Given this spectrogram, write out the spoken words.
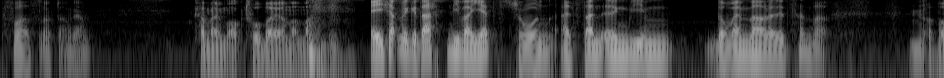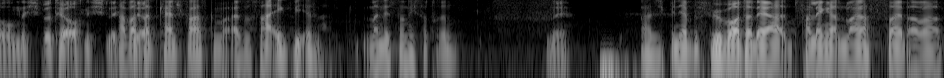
bevor es Lockdown gab. Kann man im Oktober ja mal machen. Ey, ich habe mir gedacht, lieber jetzt schon, als dann irgendwie im November oder Dezember. Ja, warum nicht? Wird ja auch nicht schlecht. Aber es ja. hat keinen Spaß gemacht. Also es war irgendwie, es, man ist noch nicht so drin. Nee. Also ich bin ja Befürworter der verlängerten Weihnachtszeit, aber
